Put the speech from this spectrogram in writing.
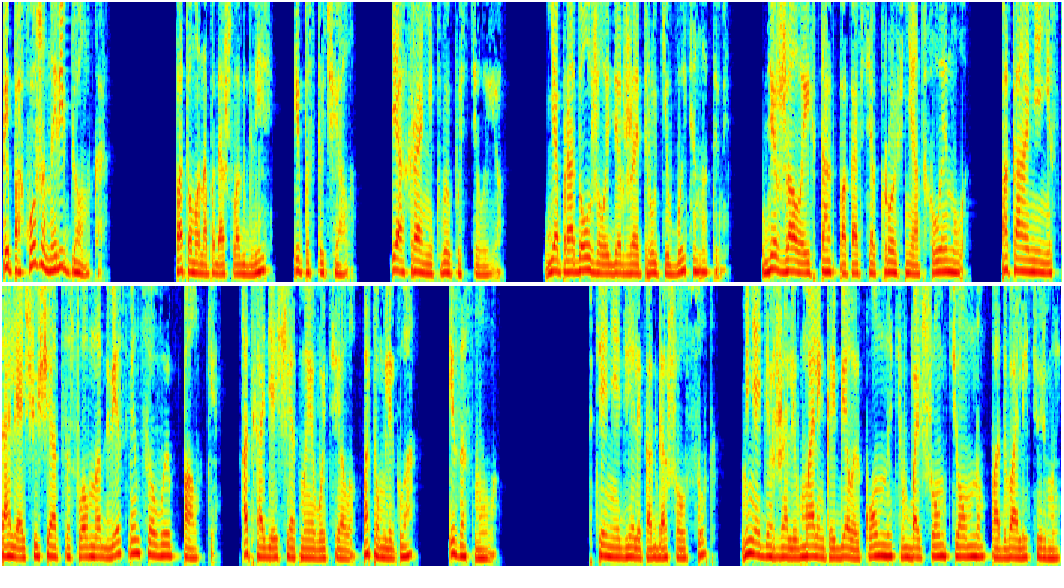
«Ты похожа на ребенка!» Потом она подошла к двери и постучала и охранник выпустил ее. Я продолжила держать руки вытянутыми, держала их так, пока вся кровь не отхлынула, пока они не стали ощущаться словно две свинцовые палки, отходящие от моего тела, потом легла и заснула. В те недели, когда шел суд, меня держали в маленькой белой комнате в большом темном подвале тюрьмы.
